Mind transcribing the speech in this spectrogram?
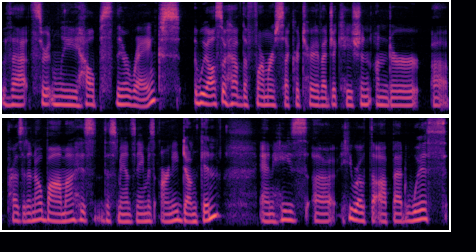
that certainly helps their ranks. We also have the former Secretary of Education under uh, President Obama. His this man's name is Arne Duncan, and he's uh, he wrote the op-ed with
